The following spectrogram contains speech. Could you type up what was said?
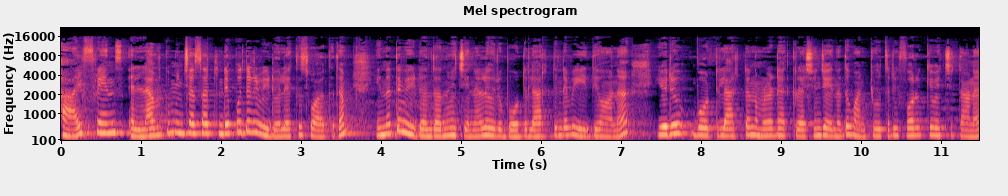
ഹായ് ഫ്രണ്ട്സ് എല്ലാവർക്കും മിൻചാസാർട്ടിന്റെ പുതിയൊരു വീഡിയോയിലേക്ക് സ്വാഗതം. ഇന്നത്തെ വീഡിയോ എന്താണെന്ന് വെച്ച് കഴിഞ്ഞാൽ ഒരു ബോട്ടിൽ ആർട്ടിന്റെ വീഡിയോ ആണ്. ഈ ഒരു ബോട്ടിൽ ആർട്ട് നമ്മൾ ഡെക്കറേഷൻ ചെയ്യുന്നത് വൺ ടു ത്രീ ഫോർ ഒക്കെ വെച്ചിട്ടാണ്.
